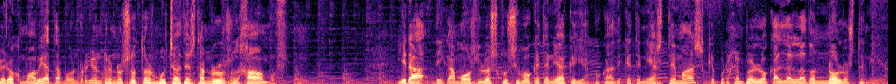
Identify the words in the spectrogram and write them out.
Pero como había tan buen rollo entre nosotros, muchas veces nos los dejábamos. Y era, digamos, lo exclusivo que tenía aquella época, de que tenías temas que, por ejemplo, el local de al lado no los tenía.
